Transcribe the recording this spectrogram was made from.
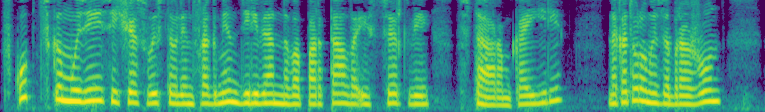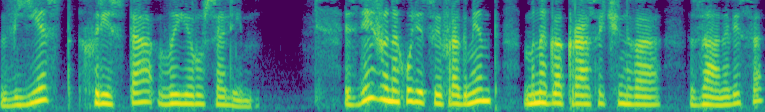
В Коптском музее сейчас выставлен фрагмент деревянного портала из церкви в Старом Каире, на котором изображен въезд Христа в Иерусалим. Здесь же находится и фрагмент многокрасочного занавеса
